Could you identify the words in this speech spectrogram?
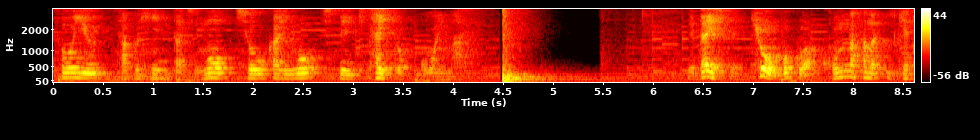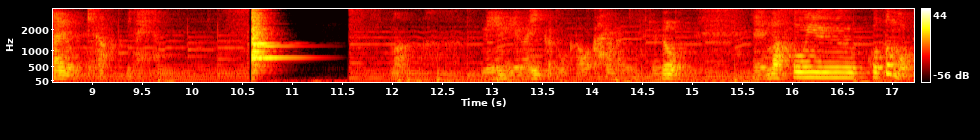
そういう作品たちも紹介をしていきたいと思います。え題して「今日僕はこんな花いけたよ」企画みたいな。まあ命名がいいかどうかわからないんですけど、えまあそういうことも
